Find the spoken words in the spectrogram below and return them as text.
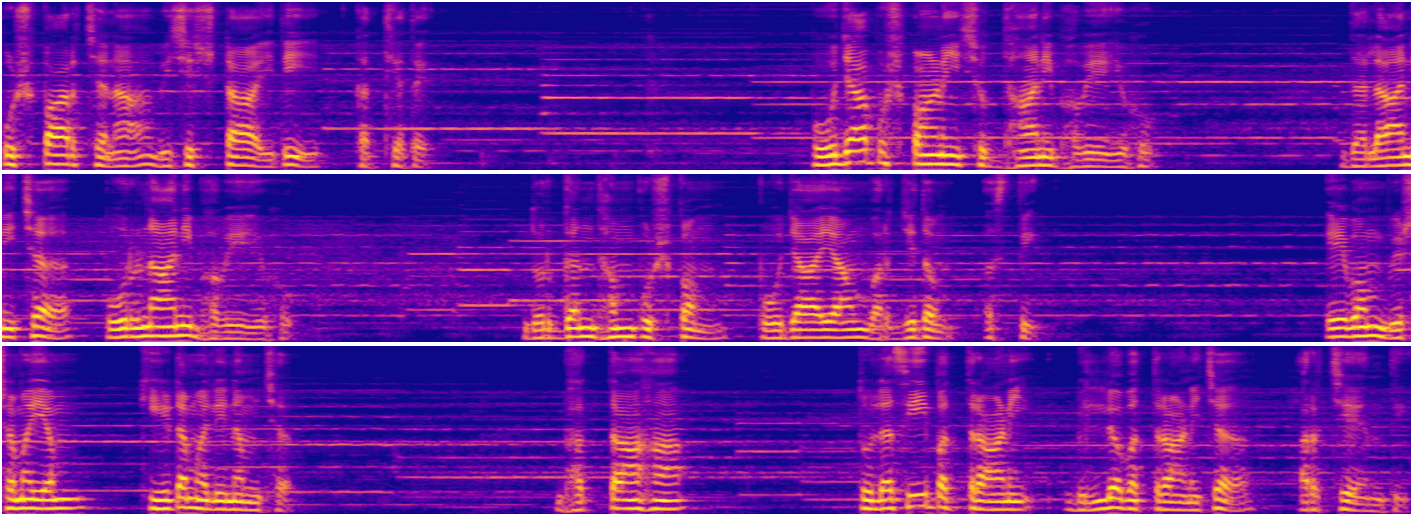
पुष्पार्चना विशिष्टा इति कथ्यते पूजापुष्पाणि शुद्धानि भवेयुः। दलानि च पूर्णानि भवेयुः। दुर्गन्धं पुष्पं पूजायां वर्जितम् अस्ति। एवं विषमयं कीटमलिनं च। भक्ताः तुलसीपत्राणि बिल्वपत्राणि च अर्चयन्ति।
